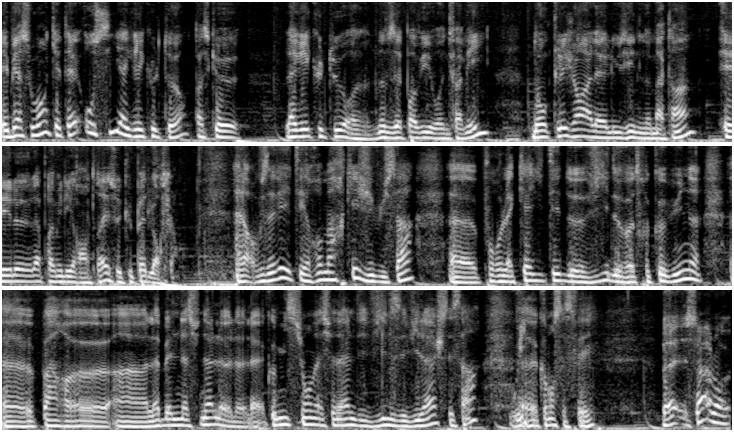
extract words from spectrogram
et bien souvent qui était aussi agriculteur, parce que l'agriculture ne faisait pas vivre une famille, donc les gens allaient à l'usine le matin, et l'après-midi rentraient et s'occupaient de leur champ. Alors, vous avez été remarqué, j'ai vu ça, euh, pour la qualité de vie de votre commune euh, par euh, un label national, la, Commission nationale des villes et villages, c'est ça? Oui. comment ça se fait? Ben, ça, alors,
